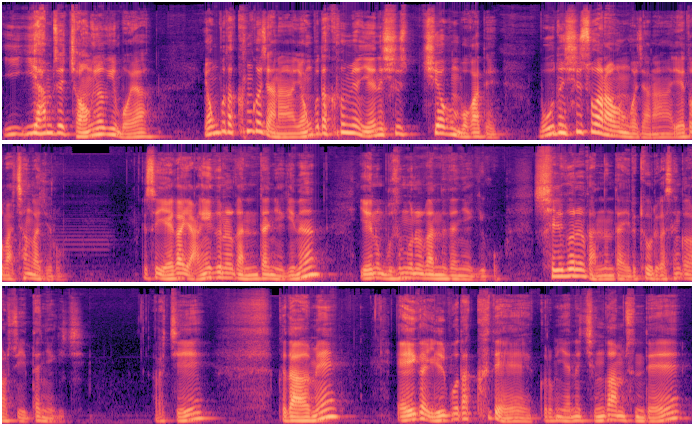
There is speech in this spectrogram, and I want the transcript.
이, 이 함수의 정역이 뭐야? 0보다 큰 거잖아. 0보다 크면 얘는 실, 치역은 뭐가 돼? 모든 실수가 나오는 거잖아. 얘도 마찬가지로. 그래서 얘가 양의 근을 갖는다는 얘기는 얘는 무슨 근을 갖는다는 얘기고 실근을 갖는다. 이렇게 우리가 생각할 수 있다는 얘기지. 알았지? 그 다음에 A가 1보다 크대. 그러면 얘는 증가함수인데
